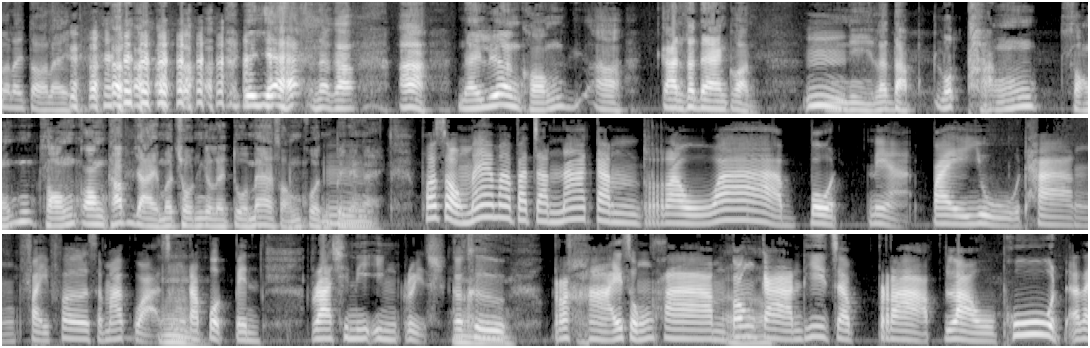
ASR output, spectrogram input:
อะไรต่ออะไรเยอะแยะนะครับอะในเรื่องของอ่าการแสดงก่อนนี่ระดับรถถังสองสองกองทัพใหญ่มาชนกันเลยตัวแม่สองคนเป็นยังไง พอสองแม่มาประจันหน้ากันเราว่าบท เนี่ยไปอยู่ทาง Pfeiffer ซะมากกว่า ซึ่งรับบทเป็นราชินีอิงกริธก็คือกระหายสงครามอ่าฮะต้องการที่จะปราบเหล่าภูตอะไร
